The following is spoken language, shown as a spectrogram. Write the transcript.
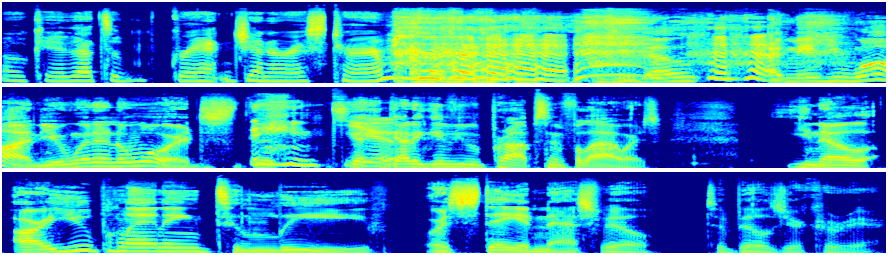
Okay, that's a grant generous term. you know, I mean, you won. You're winning awards. Thank you. Got to give you props and flowers. You know, are you planning to leave or stay in Nashville to build your career?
